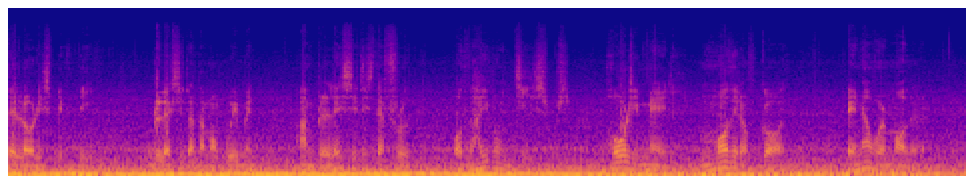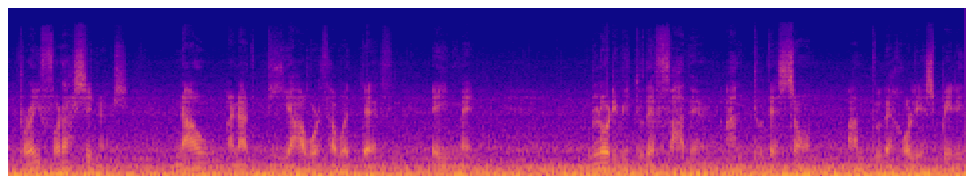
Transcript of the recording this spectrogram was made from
the Lord is with thee. Blessed art among women, and blessed is the fruit of thy womb, Jesus. Holy Mary, Mother of God, and our Mother, pray for us sinners, now and at the hour of our death. Amen. Glory be to the Father, and to the Son, and to the Holy Spirit,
